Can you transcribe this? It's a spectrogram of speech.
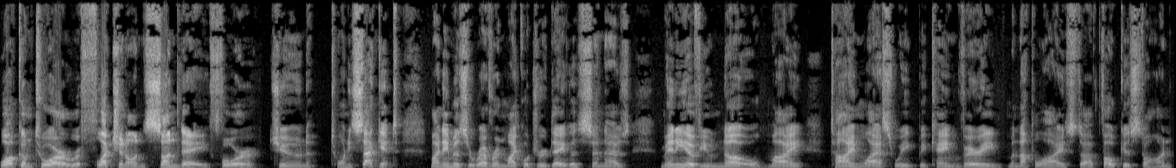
Welcome to our reflection on Sunday for June 22nd. My name is the Reverend Michael Drew Davis, and as many of you know, my time last week became very monopolized, uh, focused on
